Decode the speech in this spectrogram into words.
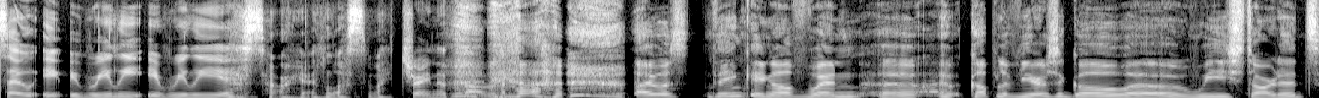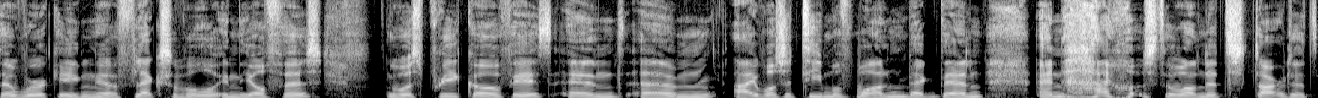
so it, it really it really is sorry i lost my train of thought. I was thinking of when uh, a couple of years ago uh, we started uh, working uh, flexible in the office. It was pre-covid and um, i was a team of one back then and i was the one that started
